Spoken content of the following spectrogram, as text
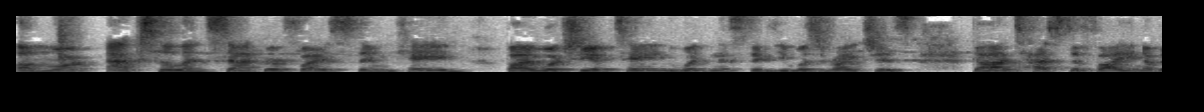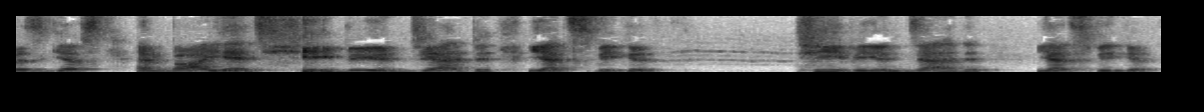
a more excellent sacrifice than Cain, by which he obtained witness that he was righteous, God testifying of his gifts, and by it he being dead, yet speaketh. He being dead, yet speaketh.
